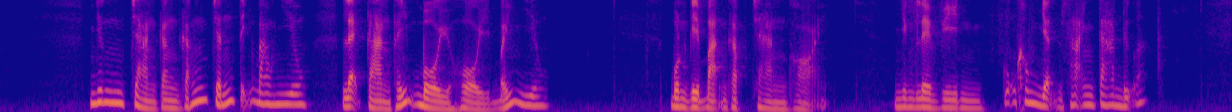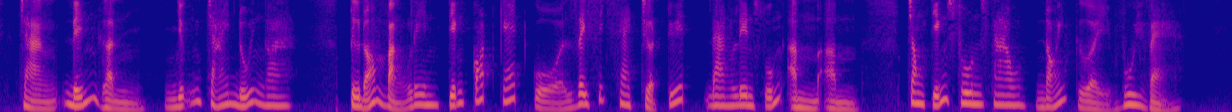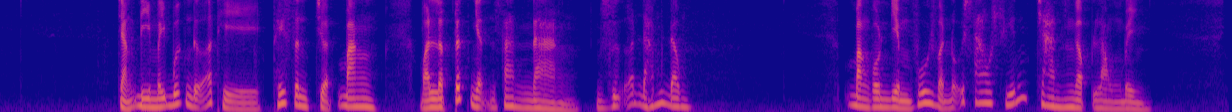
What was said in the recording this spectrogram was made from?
Nhưng chàng càng gắng chấn tĩnh bao nhiêu, lại càng thấy bồi hồi bấy nhiêu. Một người bạn gặp chàng gọi, nhưng Levin cũng không nhận ra anh ta nữa. Chàng đến gần những trái núi Nga, từ đó vẳng lên tiếng cót két của dây xích xe trượt tuyết đang lên xuống ầm ầm, trong tiếng xôn xao, nói cười vui vẻ. Chẳng đi mấy bước nữa thì thấy sân trượt băng và lập tức nhận ra nàng giữa đám đông. Bằng vào niềm vui và nỗi sao xuyến tràn ngập lòng mình.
